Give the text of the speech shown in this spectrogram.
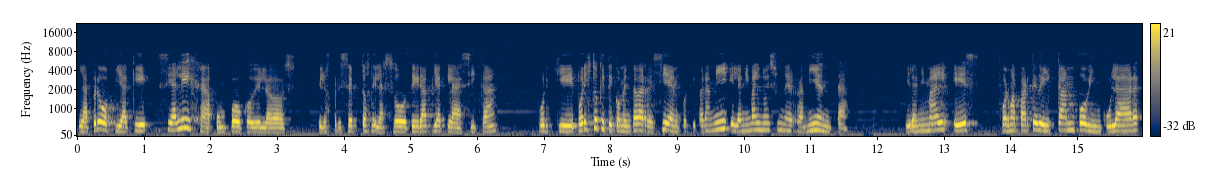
la propia, que se aleja un poco de los de los preceptos de la zooterapia clásica, porque por esto que te comentaba recién, porque para mí el animal no es una herramienta, el animal es forma parte del campo vincular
